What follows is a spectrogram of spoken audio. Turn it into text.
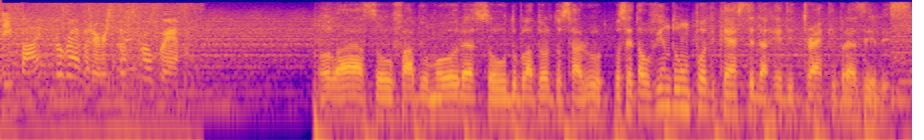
Define parameters of program. Olá, sou o Fábio Moura, sou o dublador do Saru. Você está ouvindo um podcast da rede Track Brasilis.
